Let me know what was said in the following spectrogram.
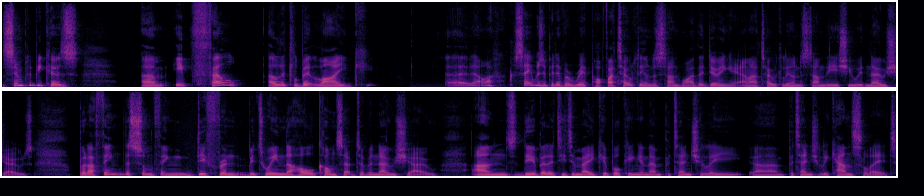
simply because um, it felt a little bit like uh, I say it was a bit of a rip off. I totally understand why they're doing it, and I totally understand the issue with no shows. But I think there's something different between the whole concept of a no show and the ability to make a booking and then potentially um, potentially cancel it.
